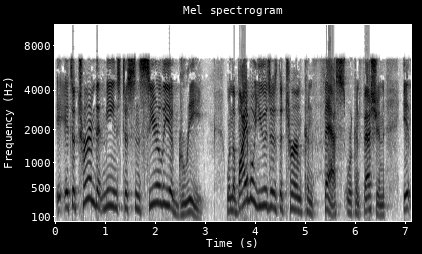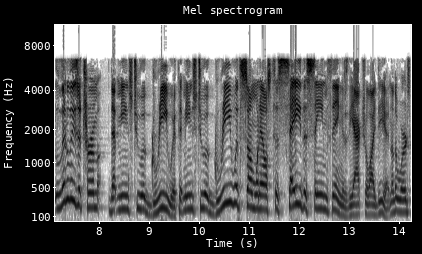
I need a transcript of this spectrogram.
It's a term that means to sincerely agree. When the Bible uses the term confess or confession, it literally is a term that means to agree with. It means to agree with someone else to say the same thing as the actual idea. In other words,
